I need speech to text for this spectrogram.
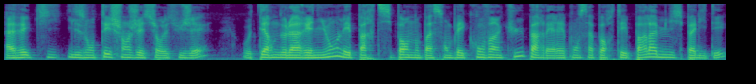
avec qui ils ont échangé sur le sujet. Au terme de la réunion, les participants n'ont pas semblé convaincus par les réponses apportées par la municipalité.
